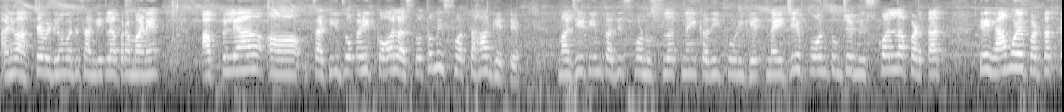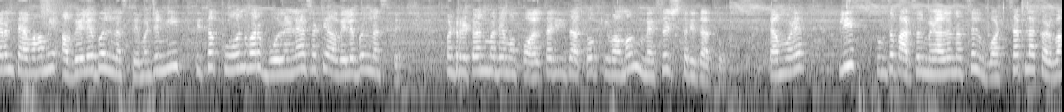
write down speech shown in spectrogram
आणि मागच्या व्हिडिओमध्ये सांगितल्याप्रमाणे आपल्या साठी जो काही कॉल असतो तो मी स्वतः घेते. माझी टीम कधीच फोन उचलत नाही कधी कोणी घेत नाही. जे फोन तुमचे मिस कॉलला पडतात ते ह्यामुळे पडतात कारण तेव्हा मी अवेलेबल नसते. म्हणजे मी तिथं फोनवर बोलण्यासाठी अवेलेबल नसते. पण रिटर्नमध्ये मग कॉल तरी जातो किंवा मग मेसेज तरी जातो. त्यामुळे प्लीज तुमचं पार्सल मिळालं नसेल व्हॉट्सॲपला कळवा.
